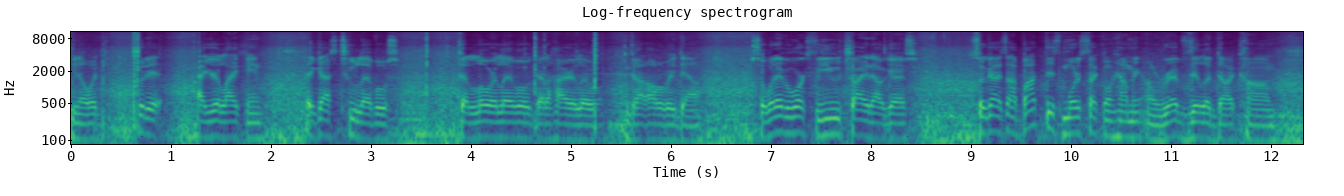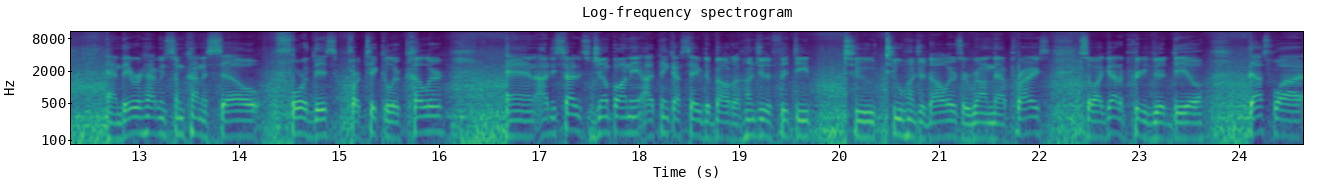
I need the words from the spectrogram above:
you know, put it at your liking. It got two levels. Got a lower level, got a higher level, got all the way down. So whatever works for you, try it out, guys. So guys, I bought this motorcycle helmet on RevZilla.com and they were having some kind of sale for this particular color and I decided to jump on it. I think I saved about 150 to $200 around that price. So I got a pretty good deal. That's why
